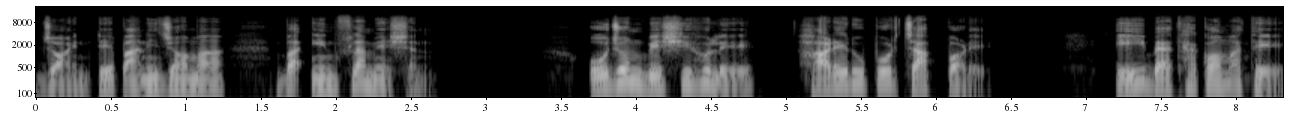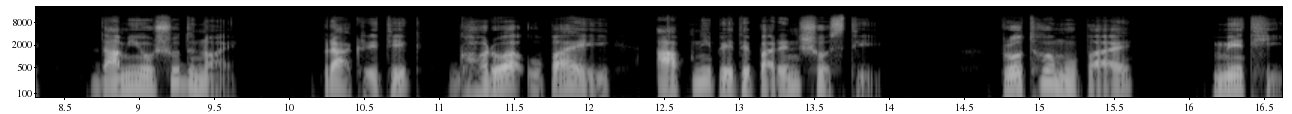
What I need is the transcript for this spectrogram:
জয়েন্টে পানি জমা বা ইনফ্লামেশন। ওজন বেশি হলে হাড়ের উপর চাপ পড়ে। এই ব্যথা কমাতে দামি ওষুধ নয়। প্রাকৃতিক, ঘরোয়া উপায়েই আপনি পেতে পারেন স্বস্তি। প্রথম উপায়, মেথি।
